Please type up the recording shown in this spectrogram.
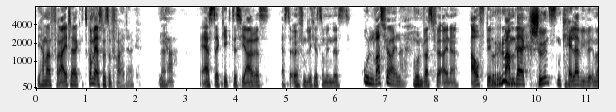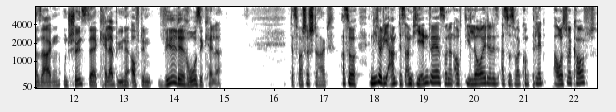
wir haben am Freitag, jetzt kommen wir erstmal zum Freitag. Ja. Erster Kick des Jahres. Erster öffentlicher zumindest. Und was für einer. Und was für einer. Auf dem Bruder. Bamberg schönsten Keller, wie wir immer sagen, und schönster Kellerbühne auf dem Wilde Rose Keller. Das war schon stark. Also nicht nur die, Am- das Ambiente, sondern auch die Leute. Also es war komplett ausverkauft.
